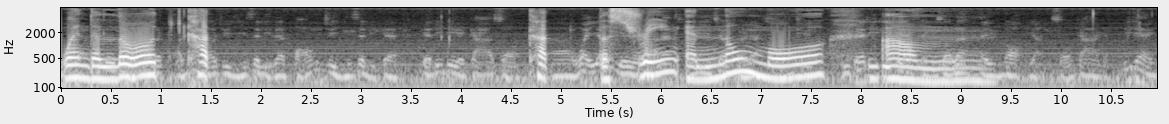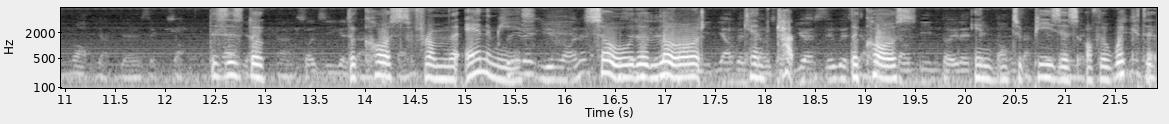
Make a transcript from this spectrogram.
When the Lord cut cut the string and no more um, this is the the cause from the enemies so the lord can cut the cause into pieces of the wicked.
